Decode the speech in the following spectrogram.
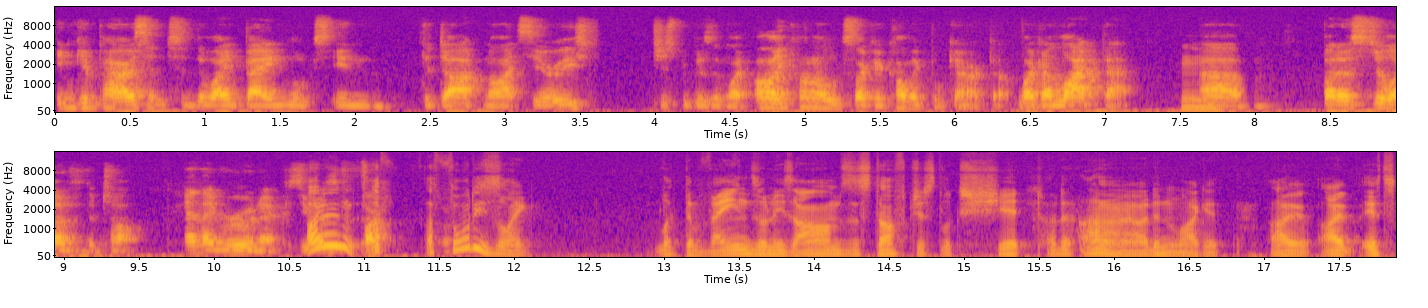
in comparison to the way Bane looks in the Dark Knight series, just because I'm like, oh, he kind of looks like a comic book character. Like I like that. Hmm. Um, but it was still over the top, and they ruin it because I didn't. I, I thought he's like, like the veins on his arms and stuff just looks shit. I don't, I don't know. I didn't like it. I, I, it's,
